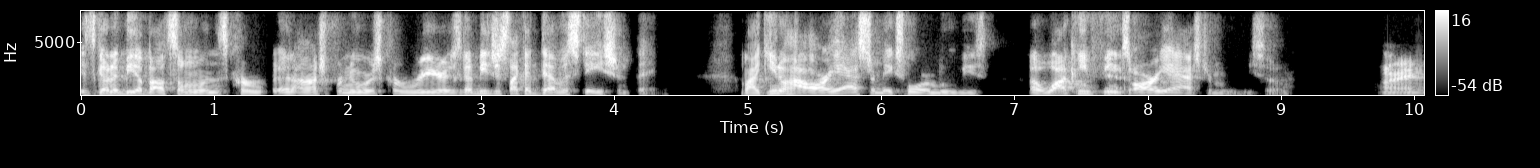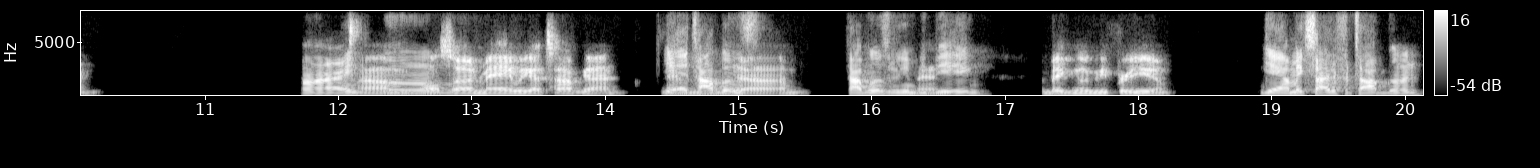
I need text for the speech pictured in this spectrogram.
it's going to be about someone's career, an entrepreneur's career. It's going to be just like a devastation thing. Like you know how Ari Aster makes horror movies. A Joaquin Phoenix yeah. Ari Aster movie. So, all right, all right. Um, um, also in May we got Top Gun. Yeah, and, Top Gun's um, Top Gun's gonna be big. A big movie for you. Yeah, I'm excited for Top Gun.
